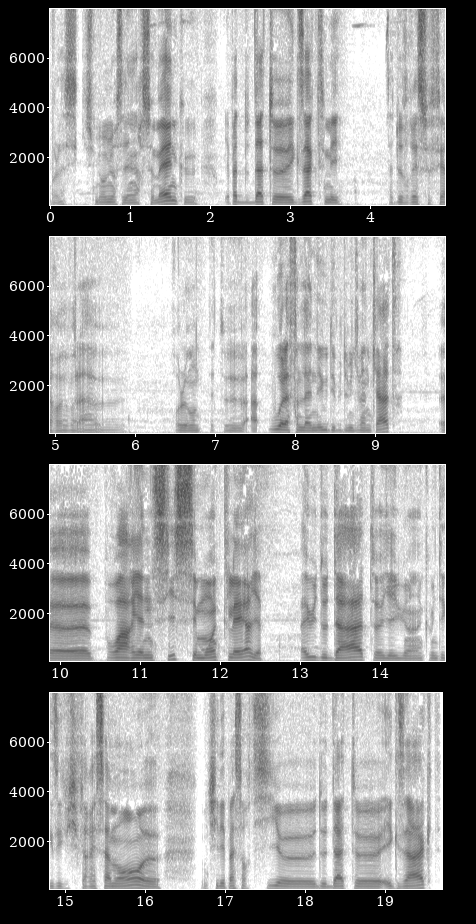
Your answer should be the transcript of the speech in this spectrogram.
voilà, ce qui se murmure ces dernières semaines. Il n'y a pas de date euh, exacte, mais ça devrait se faire, euh, voilà, euh, probablement peut-être ou à la fin de l'année ou début 2024. pour Ariane 6, c'est moins clair. Il n'y a pas eu de date. Il y a eu un comité exécutif récemment, donc il n'est pas sorti de date exacte.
